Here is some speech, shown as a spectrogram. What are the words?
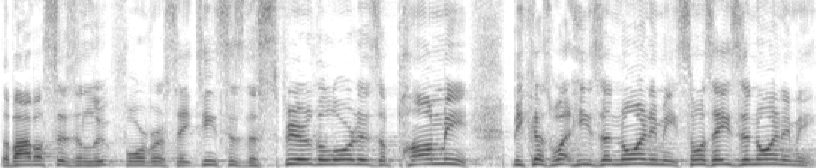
The Bible says in Luke 4, verse 18, says, The Spirit of the Lord is upon me because what? He's anointing me. Someone say, He's anointing me.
